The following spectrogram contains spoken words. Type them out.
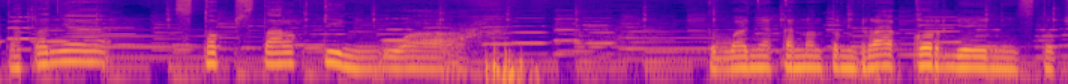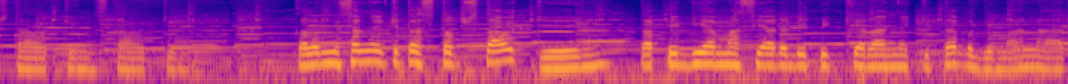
katanya stop stalking. Wah. Kebanyakan nonton drakor dia ini stop stalking stalking. Kalau misalnya kita stop stalking tapi dia masih ada di pikirannya kita bagaimana?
